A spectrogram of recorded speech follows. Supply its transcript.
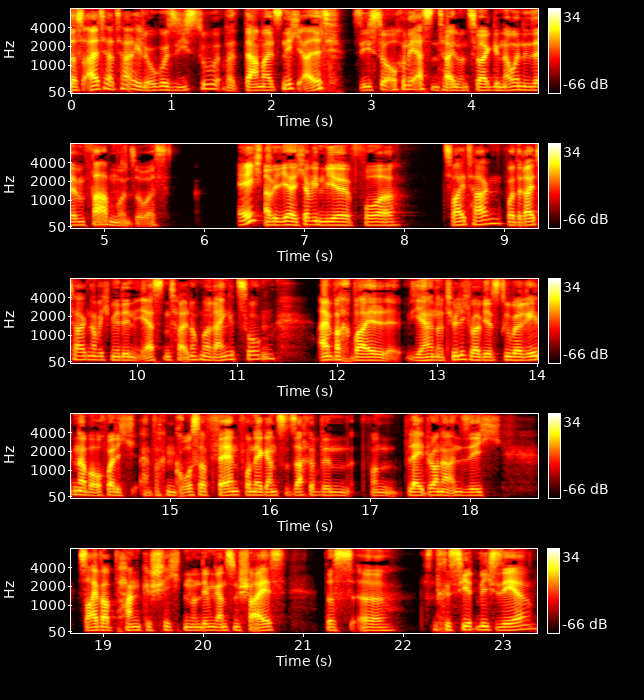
das alte Atari-Logo siehst du, aber damals nicht alt, siehst du auch im ersten Teil und zwar genau in denselben Farben und sowas. Echt? Aber ja, ich habe ihn mir vor zwei Tagen, vor drei Tagen habe ich mir den ersten Teil nochmal reingezogen. Einfach weil, ja, natürlich, weil wir jetzt drüber reden, aber auch weil ich einfach ein großer Fan von der ganzen Sache bin, von Blade Runner an sich, Cyberpunk-Geschichten und dem ganzen Scheiß. Das, äh, das interessiert mich sehr.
